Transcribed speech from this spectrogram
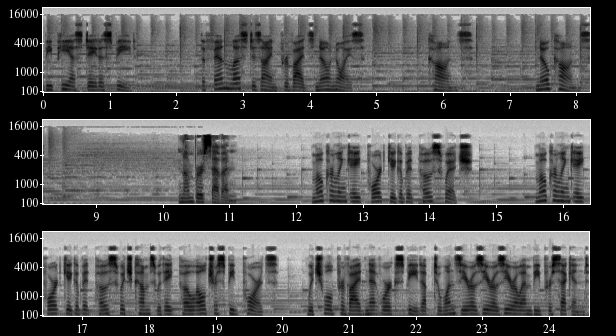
Mbps data speed. The fanless design provides no noise. Cons. No cons. Number 7. MokerLink 8 port gigabit PoE switch. MokerLink 8 port gigabit PoE switch comes with 8 PoE ultra speed ports, which will provide network speed up to 1000 MB per second.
